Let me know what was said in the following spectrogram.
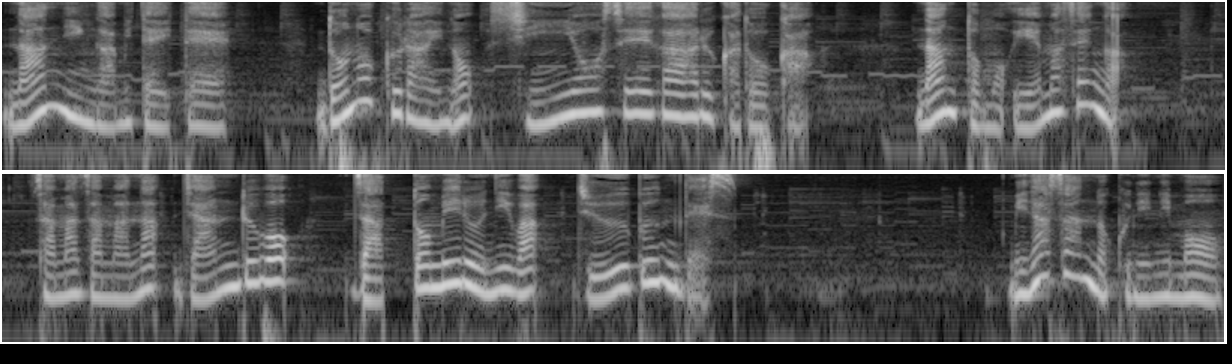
何人が見ていてどのくらいの信用性があるかどうか何とも言えませんが様々なジャンルをざっと見るには十分です。皆さんの国にも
